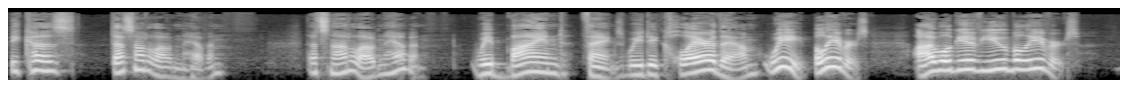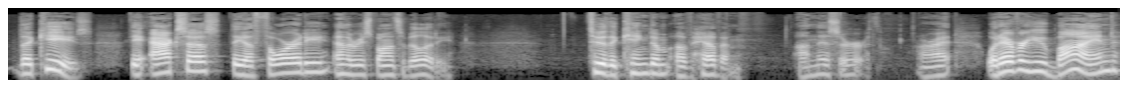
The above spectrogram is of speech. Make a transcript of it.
because that's not allowed in heaven. That's not allowed in heaven. We bind things, we declare them, we, believers. I will give you, believers, the keys, the access, the authority, and the responsibility to the kingdom of heaven on this earth. All right? Whatever you bind,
